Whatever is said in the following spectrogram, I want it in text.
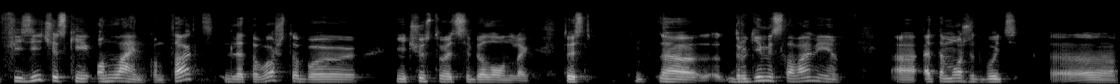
физический онлайн-контакт для того, чтобы не чувствовать себя lonely. То есть, э, другими словами, это может быть э,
